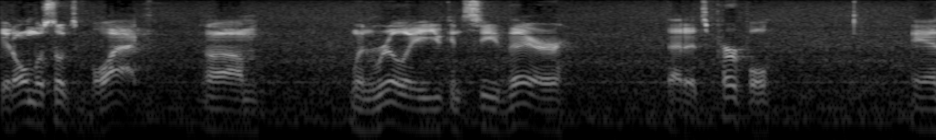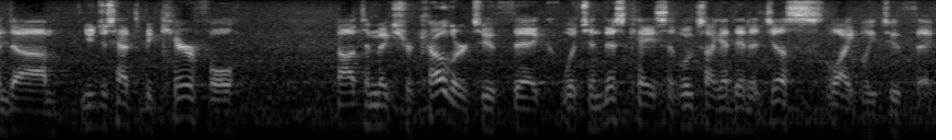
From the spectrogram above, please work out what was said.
it almost looks black. Um, when really you can see there that it's purple. And uh, you just have to be careful not to mix your color too thick, which in this case it looks like I did it just slightly too thick.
